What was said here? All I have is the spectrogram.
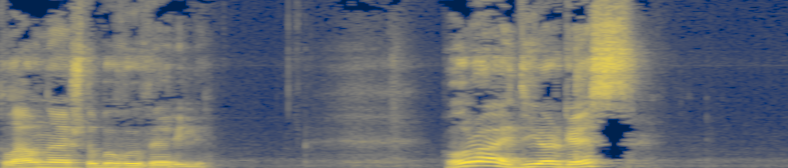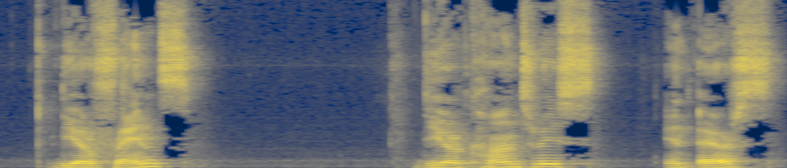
Главное, чтобы вы верили. Alright, dear guests, dear friends, dear countries and earth,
